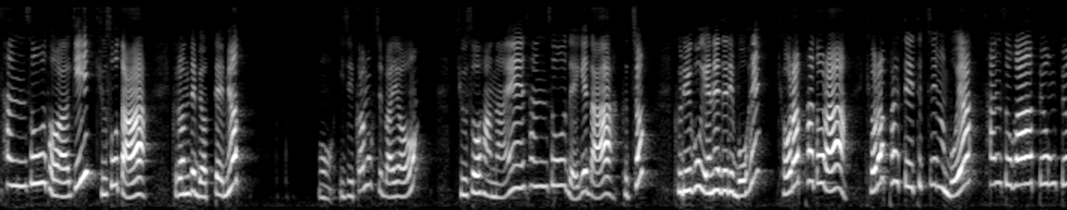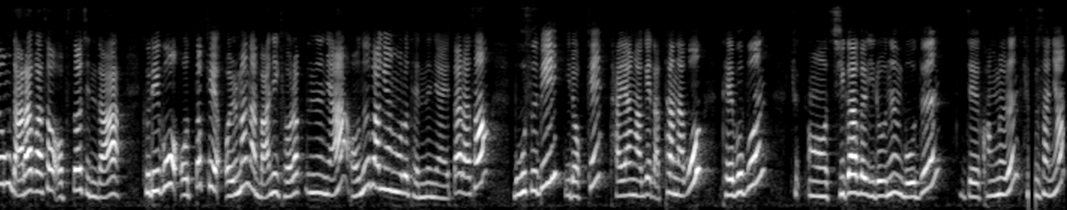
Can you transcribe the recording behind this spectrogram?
산소 더하기 규소다. 그런데 몇 대 몇? 어, 이제 까먹지 마요. 규소 하나에 산소 4개다. 그쵸? 그리고 얘네들이 뭐 해? 결합하더라. 결합할 때의 특징은 뭐야? 산소가 뿅뿅 날아가서 없어진다. 그리고 어떻게 얼마나 많이 결합됐느냐, 어느 방향으로 됐느냐에 따라서 모습이 이렇게 다양하게 나타나고 대부분 규- 어, 지각을 이루는 모든 이제 광물은 규산염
